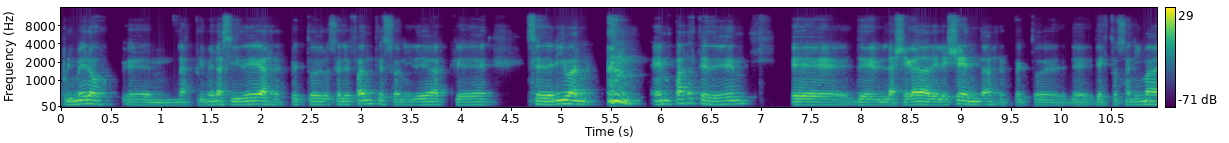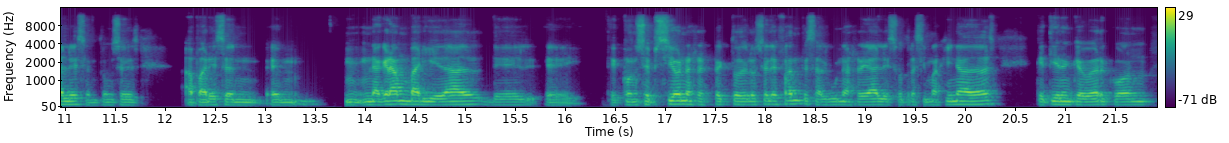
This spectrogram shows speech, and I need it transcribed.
primeros, las primeras ideas respecto de los elefantes son ideas que se derivan en parte de eh, la llegada de leyendas respecto de, estos animales, entonces aparecen una gran variedad eh, de, concepciones respecto de los elefantes, algunas reales, otras imaginadas, que tienen que ver con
